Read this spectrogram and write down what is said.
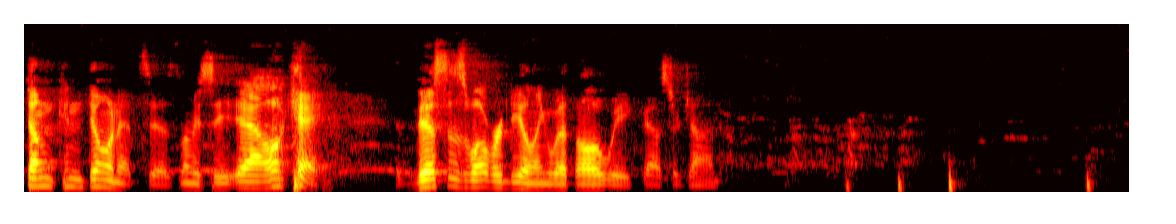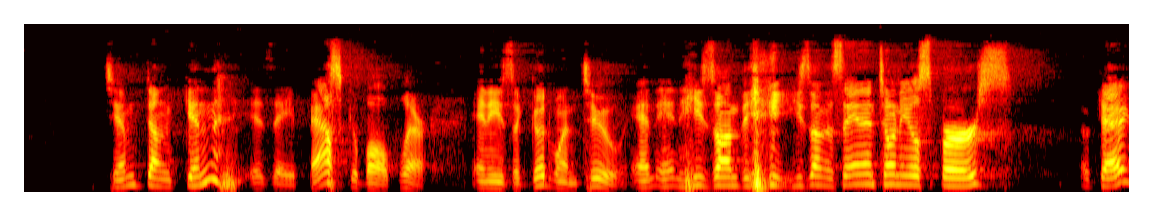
Dunkin' Donuts is? Let me see. Yeah, okay. This is what we're dealing with all week, Pastor John. Tim Duncan is a basketball player, and he's a good one too. And, and he's on the he's on the San Antonio Spurs, okay?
